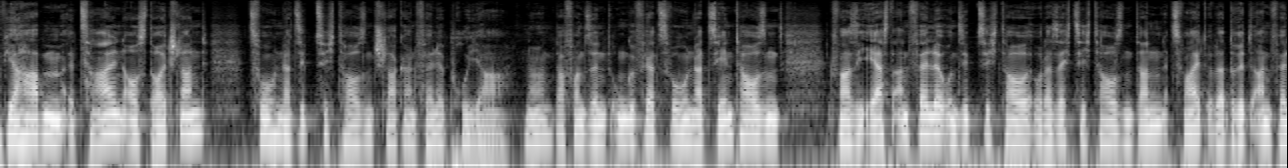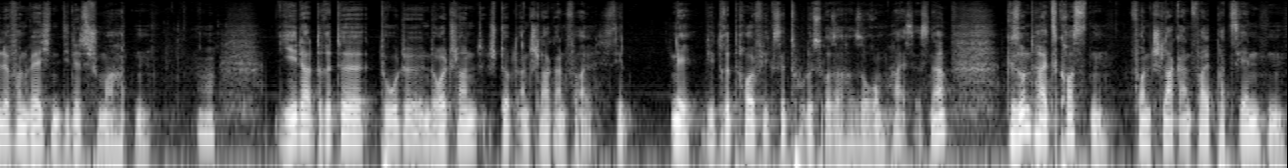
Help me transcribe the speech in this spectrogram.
wir haben äh, Zahlen aus Deutschland, 270.000 Schlaganfälle pro Jahr. Ne? Davon sind ungefähr 210.000 quasi Erstanfälle und 70.000 oder 60.000 dann Zweit- oder Drittanfälle von welchen, die das schon mal hatten. Ja? Jeder dritte Tote in Deutschland stirbt an Schlaganfall. Das ist die nee, die dritthäufigste Todesursache, so rum heißt es. Ne? Gesundheitskosten von Schlaganfallpatienten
